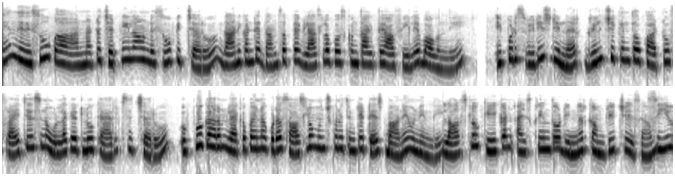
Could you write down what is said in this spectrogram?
ఏంది ఇది సూప్? అన్నట్టు చట్నీలా ఉండే సూప్ ఇచ్చారు. దానికంటే థమ్స్అప్ గ్లాస్లో పోసుకుని తాగితే ఆ ఫీలే బాగుంది. ఇప్పుడు స్వీడిష్ డిన్నర్ గ్రిల్ చికెన్తో పాటు ఫ్రై చేసిన ఉల్లగడ్డలు క్యారెట్స్ ఇచ్చారు. ఉప్పు కారం లేకపోయినా కూడా సాస్లో ముంచుకొని తింటే టేస్ట్ బానే ఉన్నింది. లాస్ట్లో కేక్ అండ్ ఐస్ క్రీమ్తో డిన్నర్ కంప్లీట్ చేసాం సీ యూ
